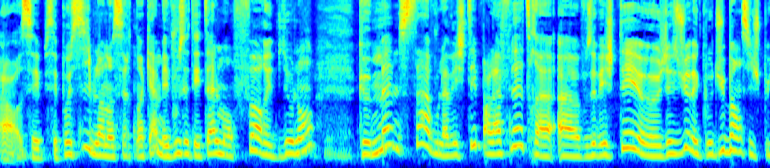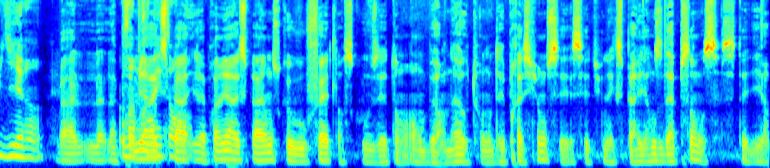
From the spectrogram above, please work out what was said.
Alors c'est possible hein, dans certains cas, mais vous c'était tellement fort et violent que même ça, vous l'avez jeté par la fenêtre. vous avez jeté Jésus avec l'eau du bain, si je puis dire. Bah, la, première la, première expérience que vous faites lorsque vous êtes en, en burn-out en dépression, c'est une expérience d'absence. C'est-à-dire,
